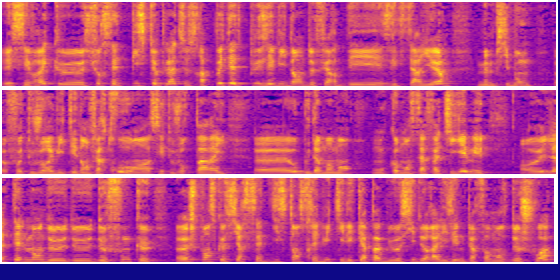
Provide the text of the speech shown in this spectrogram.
Et c'est vrai que sur cette piste plate, ce sera peut-être plus évident de faire des extérieurs. Même si bon, euh, faut toujours éviter d'en faire trop. Hein, c'est toujours pareil. Euh, au bout d'un moment, on commence à fatiguer. Mais euh, il a tellement de, fond que je pense que sur cette distance réduite, il est capable lui aussi de réaliser une performance de choix.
